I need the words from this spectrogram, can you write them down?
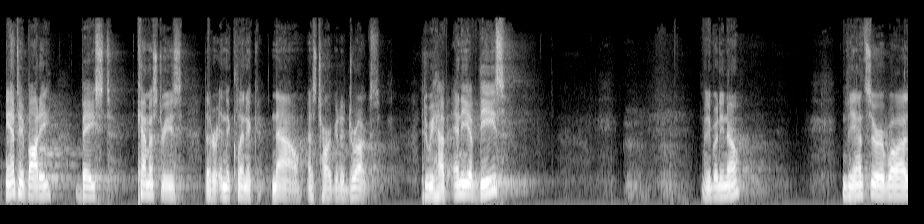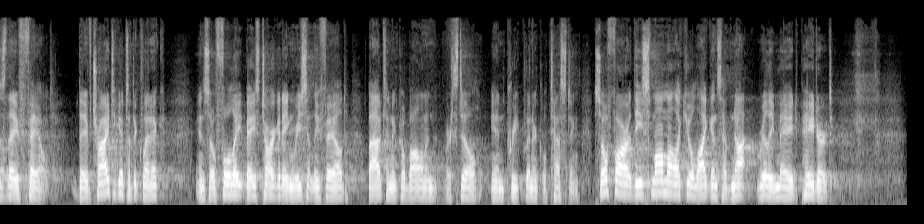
antibody based chemistries that are in the clinic now as targeted drugs. Do we have any of these Anybody know? The answer was they failed. They've tried to get to the clinic, and so folate based targeting recently failed. Biotin and cobalamin are still in preclinical testing. So far, these small molecule ligands have not really made pay dirt.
